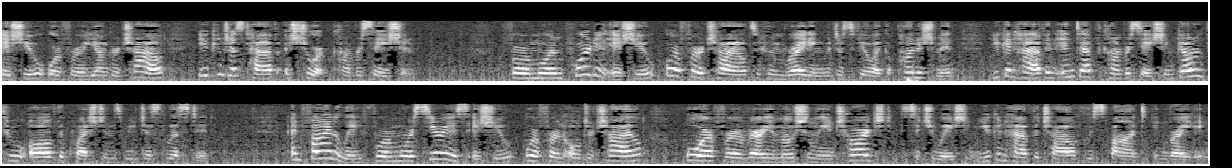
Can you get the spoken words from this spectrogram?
issue or for a younger child, you can just have a short conversation. For a more important issue, or for a child to whom writing would just feel like a punishment, you can have an in-depth conversation going through all of the questions we just listed. And finally, for a more serious issue, or for an older child, or for a very emotionally charged situation, you can have the child respond in writing.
